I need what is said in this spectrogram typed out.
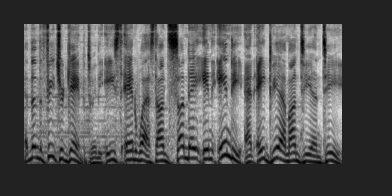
and then the featured game between the East and West on Sunday in Indy at 8 p.m. on TNT.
